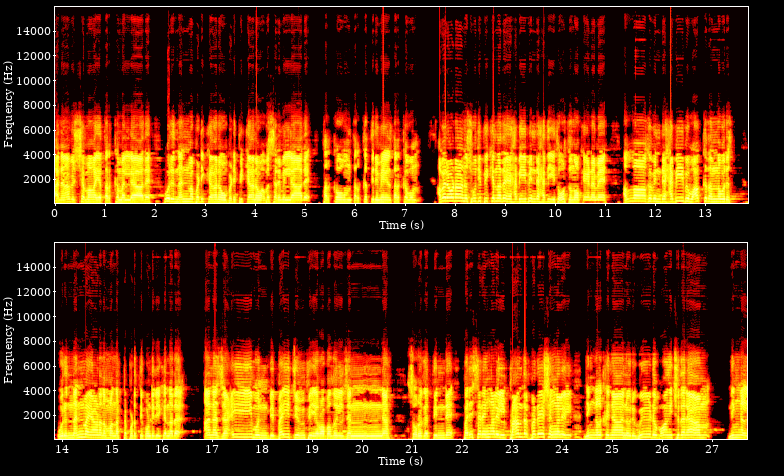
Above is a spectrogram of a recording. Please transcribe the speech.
അനാവശ്യമായ തർക്കമല്ലാതെ ഒരു നന്മ പഠിക്കാനോ പഠിപ്പിക്കാനോ അവസരമില്ലാതെ തർക്കവും തർക്കത്തിനുമേൽ തർക്കവും. അവരോടാണ് സൂചിപ്പിക്കുന്നത് ഹബീബിന്റെ ഹദീസ് ഓർത്തു നോക്കേണമേ. അള്ളാഹുവിന്റെ ഹബീബ് വാക്ക് തന്ന ഒരു ഒരു നന്മയാണ് നമ്മൾ നഷ്ടപ്പെടുത്തിക്കൊണ്ടിരിക്കുന്നത്. അന സ്വർഗത്തിന്റെ പരിസരങ്ങളിൽ പ്രാന്തപ്രദേശങ്ങളിൽ നിങ്ങൾക്ക് ഞാൻ ഒരു വീട് വാങ്ങിച്ചു തരാം. നിങ്ങൾ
